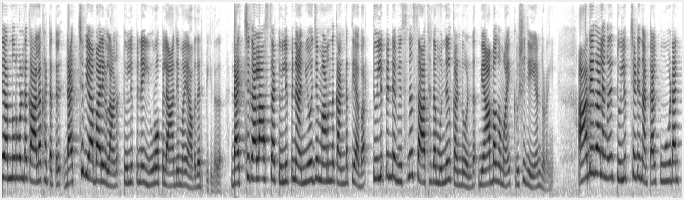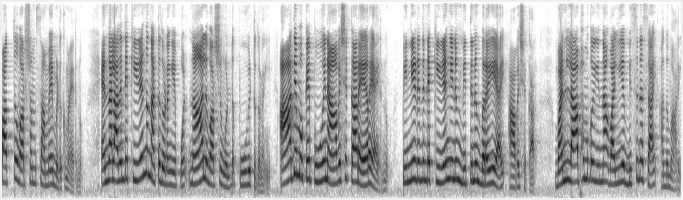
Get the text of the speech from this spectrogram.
അറുന്നൂറുകളുടെ കാലഘട്ടത്തിൽ ഡച്ച് വ്യാപാരികളാണ് ടുലിപ്പിനെ യൂറോപ്പിൽ ആദ്യമായി അവതരിപ്പിക്കുന്നത്. ഡച്ച് കാലാവസ്ഥ ടുലിപ്പിന് അനുയോജ്യമാണെന്ന് കണ്ടെത്തിയ അവർ ടുലിപ്പിന്റെ ബിസിനസ് സാധ്യത മുന്നിൽ കണ്ടുകൊണ്ട് വ്യാപകമായി കൃഷി ചെയ്യാൻ തുടങ്ങി. ആദ്യകാലങ്ങളിൽ ടുലിപ്പ് ചെടി നട്ടാൽ പൂവിടാൻ പത്ത് വർഷം സമയമെടുക്കുമായിരുന്നു. എന്നാൽ അതിന്റെ കിഴങ്ങ് നട്ടു തുടങ്ങിയപ്പോൾ നാല് വർഷം കൊണ്ട് പൂവിട്ടു തുടങ്ങി. ആദ്യമൊക്കെ പൂവിന് ആവശ്യക്കാർ ഏറെയായിരുന്നു. പിന്നീട് ഇതിന്റെ കിഴങ്ങിനും വിത്തിനും പിറകെയായി ആവശ്യക്കാർ. വൻ ലാഭം കൊയ്യുന്ന വലിയ ബിസിനസ്സായി അത് മാറി.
